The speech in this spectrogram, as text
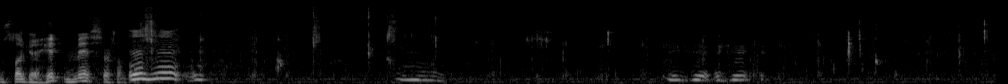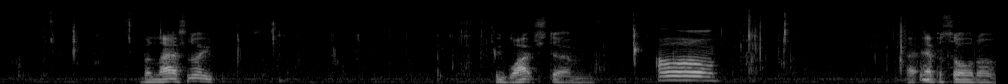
It's like a hit and miss or something. Mm-hmm. Mm-hmm, mm-hmm. But last night we watched um, Oh, episode of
